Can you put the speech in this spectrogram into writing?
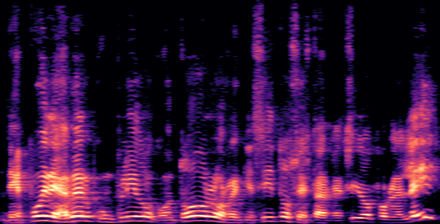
después de haber cumplido con todos los requisitos establecidos por la ley,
